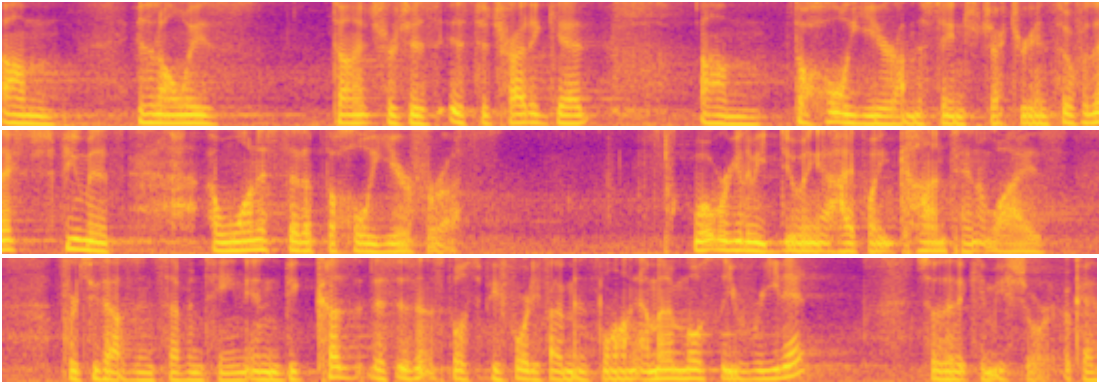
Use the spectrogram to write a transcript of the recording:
um, not always done at churches is to try to get um, the whole year on the same trajectory. And so, for the next few minutes, I want to set up the whole year for us what we're going to be doing at High Point content wise for 2017. And because this isn't supposed to be 45 minutes long, I'm going to mostly read it so that it can be short, okay?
